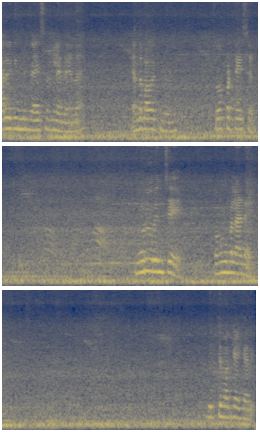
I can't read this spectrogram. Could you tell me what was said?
ఆరోగ్యం మీద ఐశ్వర్యం లేదా కదా ఎంత బాగుంటుంది సూపర్ టేస్ట్. నూరు గురించే పొంగుమలాడే గుత్తి వంకాయ కర్రీ.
